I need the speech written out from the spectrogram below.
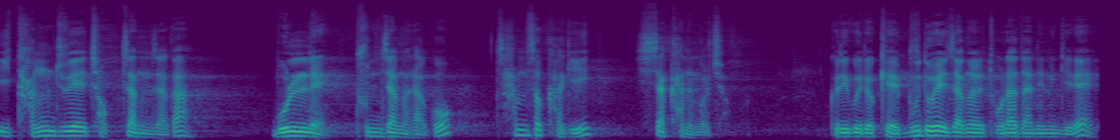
이 당주의 적장자가 몰래 분장을 하고 참석하기 시작하는 거죠. 그리고 이렇게 무도회장을 돌아다니는 길에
